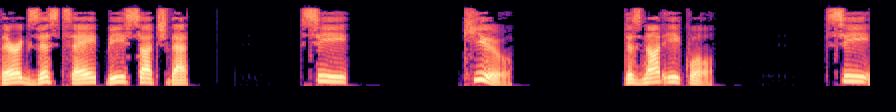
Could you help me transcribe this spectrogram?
there exists a b such that c q does not equal C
